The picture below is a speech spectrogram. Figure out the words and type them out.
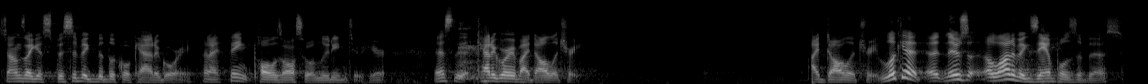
Sounds like a specific biblical category that I think Paul is also alluding to here. that's the category of idolatry. Idolatry. Look at, uh, there's a lot of examples of this.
